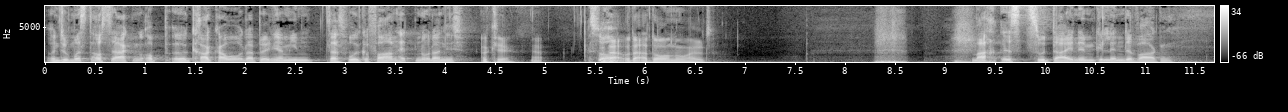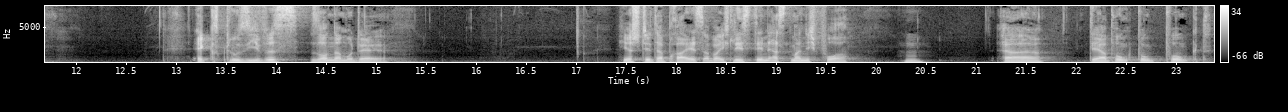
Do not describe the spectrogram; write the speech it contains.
Und du musst auch sagen, ob äh, Krakauer oder Benjamin das wohl gefahren hätten oder nicht. Okay, ja. So. Oder, oder Adorno halt. Mach es zu deinem Geländewagen. Exklusives Sondermodell. Hier steht der Preis, aber ich lese den erstmal nicht vor. Hm. Äh, der Punkt, Punkt, Punkt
